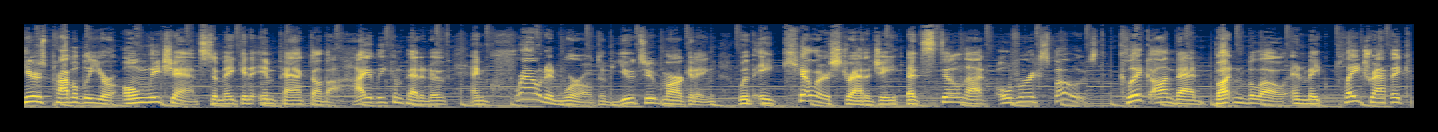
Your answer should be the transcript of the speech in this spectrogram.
Here's probably your only chance to make an impact on the highly competitive and crowded world of YouTube marketing with a killer strategy that's still not overexposed. Click on that button below and make Play Traffic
